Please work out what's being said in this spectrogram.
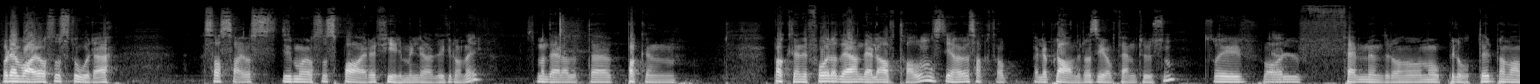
For det var jo også store SAS sa jo de må jo også spare 4 milliarder kroner som en del av dette pakken, pakken de får, og det er en del av avtalen. Så de har jo sagt opp, eller planer å si opp 5000. Så det var vel 500 og noen piloter, bl.a.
